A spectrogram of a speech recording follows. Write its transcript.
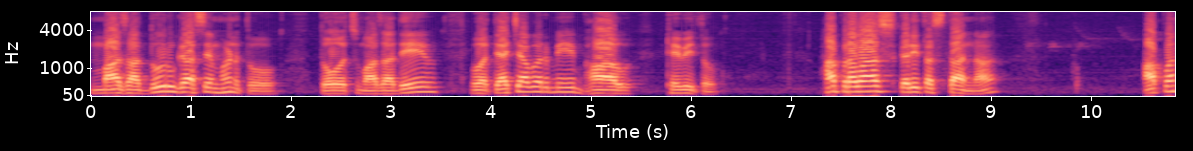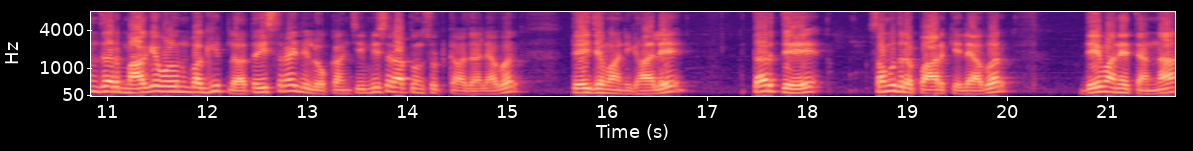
माझा दुर्ग असे म्हणतो तोच माझा देव व त्याच्यावर मी भाव ठेवितो. हा प्रवास करीत असताना आपण जर मागे वळून बघितलं तर इस्रायली लोकांची मिसरातून सुटका झाल्यावर ते जेव्हा निघाले तर ते समुद्र पार केल्यावर देवाने त्यांना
